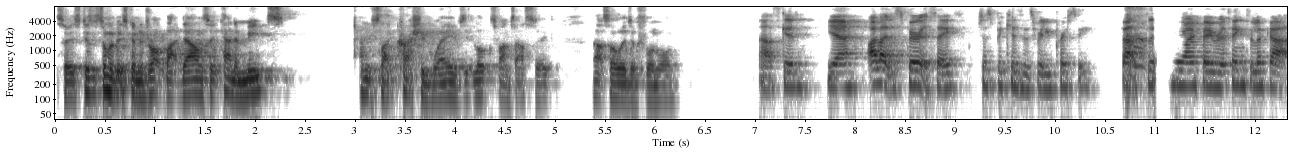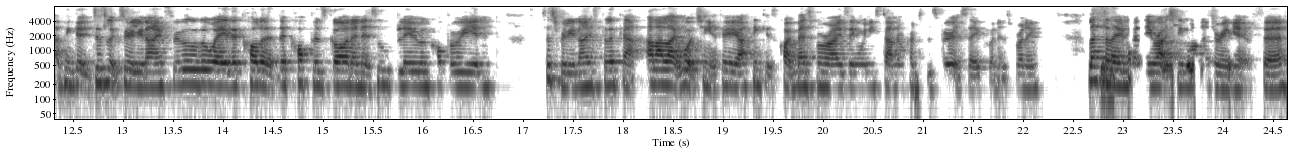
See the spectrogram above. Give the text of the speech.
so it's because some of it's going to drop back down, so it kind of meets, and it's like crashing waves. It looks fantastic. That's always a fun one. That's good. Yeah, I like the spirit safe just because it's really pretty. That's my favorite thing to look at. I think it just looks really nice with all the way the color, the copper's gone, and it's all blue and coppery, and it's just really nice to look at. And I like watching it through. I think it's quite mesmerizing when you stand in front of the spirit safe when it's running, let alone when you're actually monitoring it for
